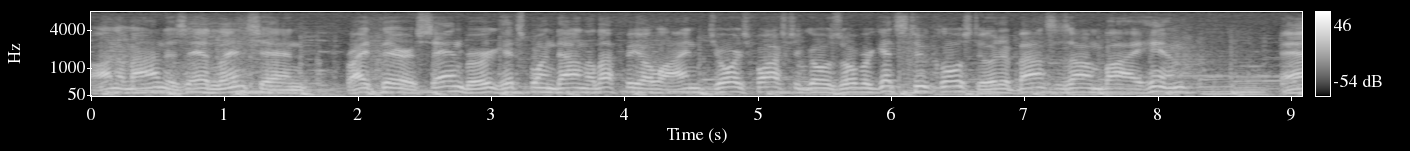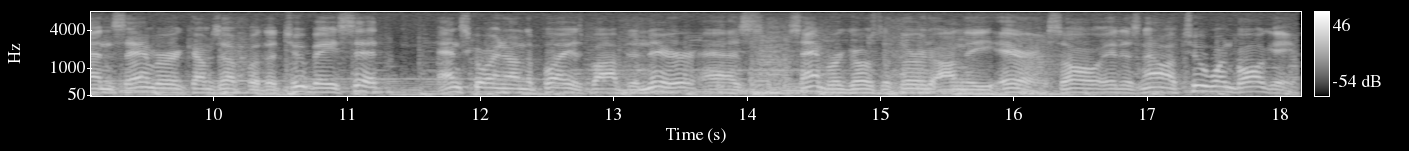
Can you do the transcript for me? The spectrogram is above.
On the mound is Ed Lynch, and right there, Sandberg hits one down the left field line. George Foster goes over, gets too close to it. It bounces on by him, and Sandberg comes up with a two-base hit. And scoring on the play is Bob Dernier as Sandberg goes to third on the air. So it is now a 2-1 ball game.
